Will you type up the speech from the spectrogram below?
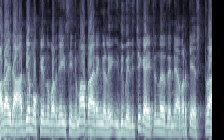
അതായത് ആദ്യമൊക്കെ എന്ന് പറഞ്ഞാൽ ഈ സിനിമാ താരങ്ങൾ ഇത് വലിച്ചു കയറ്റുന്നത് തന്നെ അവർക്ക് എക്സ്ട്രാ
